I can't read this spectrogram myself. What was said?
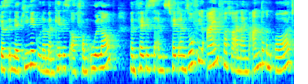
das in der Klinik oder man kennt es auch vom Urlaub. Man fällt es, einem, es fällt einem so viel einfacher an einem anderen Ort,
